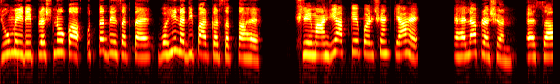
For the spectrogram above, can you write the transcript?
जो मेरे प्रश्नों का उत्तर दे सकता है वही नदी पार कर सकता है। श्रीमान जी आपके प्रश्न क्या है? पहला प्रश्न ऐसा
